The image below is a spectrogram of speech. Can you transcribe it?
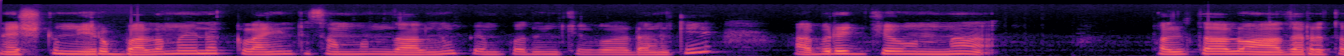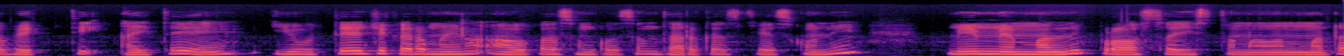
నెక్స్ట్ మీరు బలమైన క్లయింట్ సంబంధాలను పెంపొందించుకోవడానికి అభివృద్ధి ఉన్న ఫలితాలు ఆధారిత వ్యక్తి అయితే ఈ ఉత్తేజకరమైన అవకాశం కోసం దరఖాస్తు చేసుకొని మేము మిమ్మల్ని ప్రోత్సహిస్తున్నాం అనమాట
